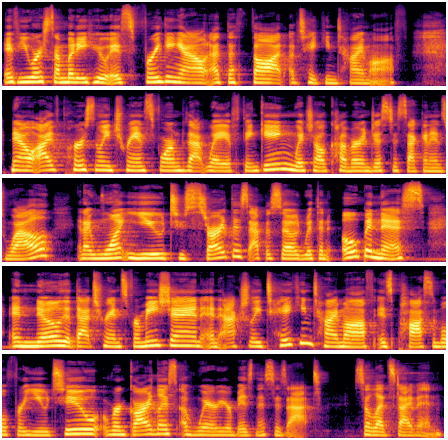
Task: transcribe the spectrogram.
if you are somebody who is freaking out at the thought of taking time off. Now, I've personally transformed that way of thinking, which I'll cover in just a second as well. And I want you to start this episode with an openness and know that that transformation and actually taking time off is possible for you too, regardless of where your business is at. So let's dive in.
